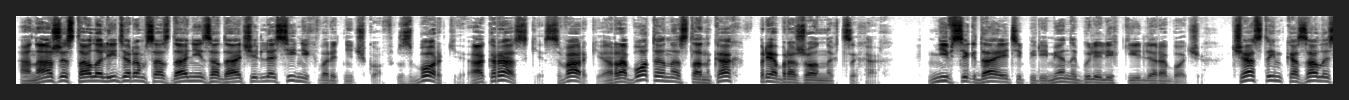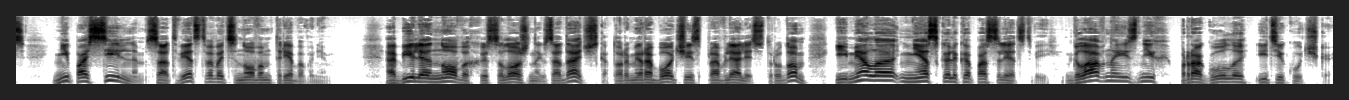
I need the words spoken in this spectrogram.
Она же стала лидером в создании задачи для синих воротничков – сборки, окраски, сварки, работы на станках в преображенных цехах. Не всегда эти перемены были легки для рабочих. Часто им казалось непосильным соответствовать новым требованиям. Обилие новых и сложных задач, с которыми рабочие справлялись с трудом, имело несколько последствий. Главное из них — прогулы и текучка.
